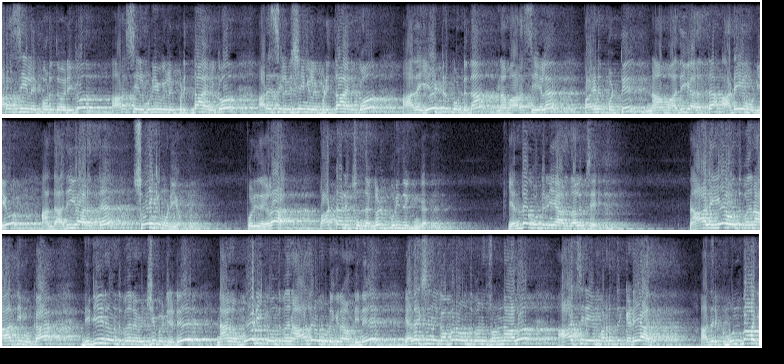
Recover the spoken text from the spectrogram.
அரசியலை பொறுத்த வரைக்கும் அரசியல் முடிவுகள் இப்படித்தான் இருக்கும். அரசியல் விஷயங்கள் இப்படித்தான் இருக்கும். அதை ஏற்றுக்கொண்டு தான் நம்ம அரசியலை பயணப்பட்டு நாம் அதிகாரத்தை அடைய முடியும். அந்த அதிகாரத்தை சுவைக்க முடியும். புரியுதுங்களா? பாட்டாளி சொந்தங்கள் புரிந்துக்குங்க எந்த கூட்டணியாக இருந்தாலும் சரி. நாளையே வந்து பார்த்தீங்கன்னா அதிமுக திடீர்னு வந்து பார்த்தீங்கன்னா வெற்றி பெற்றுட்டு நாங்கள் மோடிக்கு வந்து பார்த்தீங்கன்னா ஆதரவு கொடுக்குறோம் அப்படின்னு எலெக்ஷனுக்கு அப்புறம் வந்து பார்த்தீங்கன்னா சொன்னாலும் ஆச்சரியப்படுறது கிடையாது. அதற்கு முன்பாக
